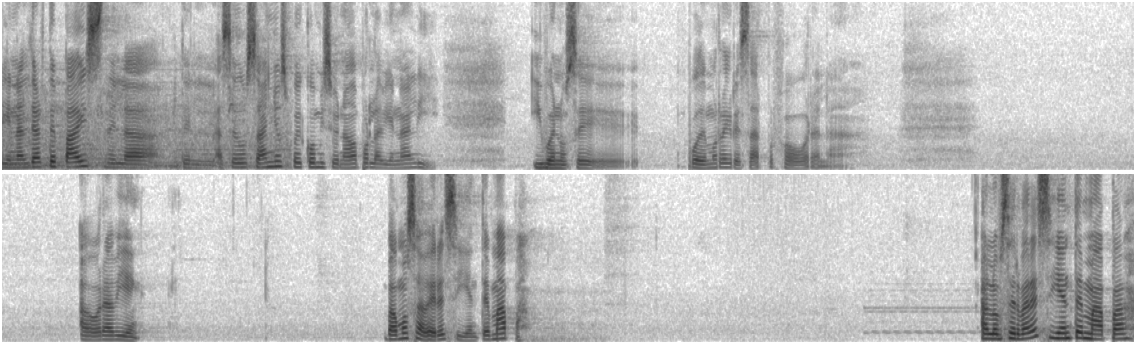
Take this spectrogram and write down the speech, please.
Bienal de Arte País de hace dos años fue comisionado por la Bienal y, bueno, podemos regresar por favor a la... Ahora bien, vamos a ver el siguiente mapa. Al observar el siguiente mapa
